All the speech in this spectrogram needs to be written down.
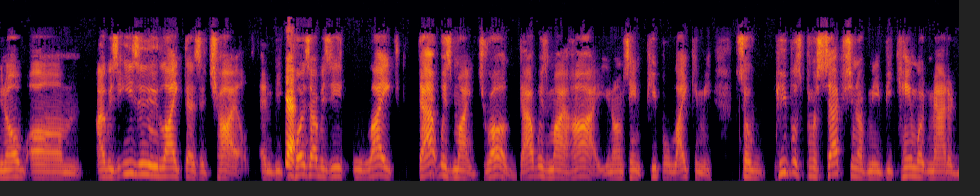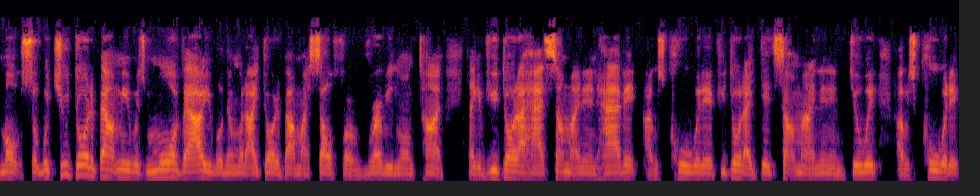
You know, um, I was easily liked as a child, and because yeah. I was easily liked, that was my drug. That was my high. You know what I'm saying? People liking me. So people's perception of me became what mattered most. So what you thought about me was more valuable than what I thought about myself for a very long time. Like if you thought I had something, I didn't have it, I was cool with it. If you thought I did something, I didn't do it, I was cool with it.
